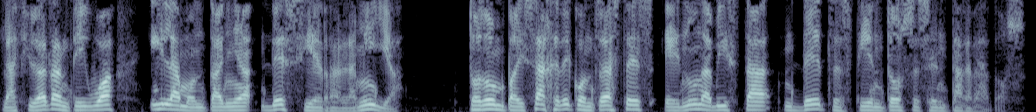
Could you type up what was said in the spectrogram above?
la ciudad antigua y la montaña de Sierra La Milla, todo un paisaje de contrastes en una vista de 360 grados.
